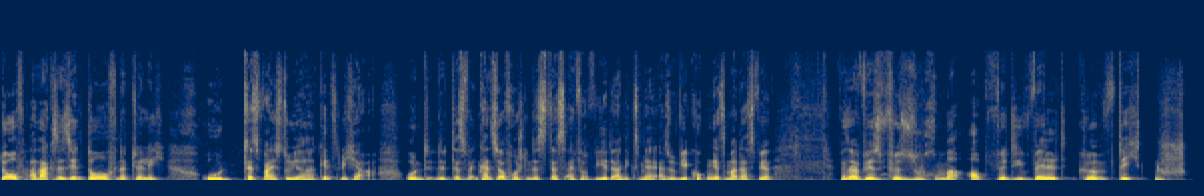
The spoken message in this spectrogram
doof. Erwachsene sind doof, natürlich. Und das weißt du ja, kennst mich ja. Und das kannst du auch vorstellen, dass, dass einfach wir da nichts mehr, also wir gucken jetzt mal, dass wir, wir versuchen mal, ob wir die Welt künftig ein Stück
